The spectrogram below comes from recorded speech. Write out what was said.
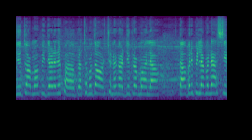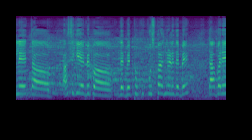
ଯେହେତୁ ଆମ ବିଦ୍ୟାଳୟରେ ପ୍ରଥମତଃ ଅର୍ଚ୍ଚନା କାର୍ଯ୍ୟକ୍ରମ ହେଲା ତାପରେ ପିଲାମାନେ ଆସିଲେ ତ ଆସିକି ଏବେ ଦେବେ ପୁଷ୍ପାଞ୍ଜଳି ଦେବେ ତାପରେ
